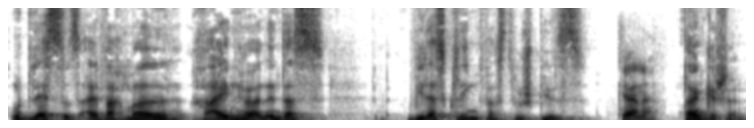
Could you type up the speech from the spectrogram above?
und lässt uns einfach mal reinhören in das, wie das klingt, was du spielst. Gerne. Dankeschön.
